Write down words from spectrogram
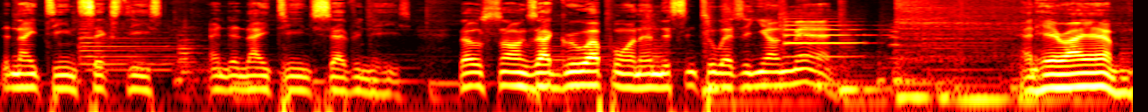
the 1960s, and the 1970s. Those songs I grew up on and listened to as a young man. And here I am,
